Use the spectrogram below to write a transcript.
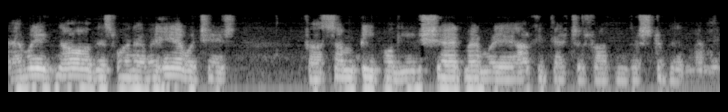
And we ignore this one over here, which is for some people use shared memory architectures rather than distributed memory.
